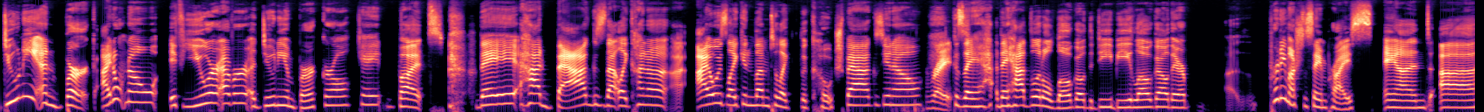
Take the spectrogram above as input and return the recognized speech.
Dooney and Bourke. I don't know if you were ever a Dooney and Bourke girl, Kate, but they had bags that like kind of I, always likened them to like the Coach bags, you know, Right. because they they had the little logo, the DB logo. They're uh, pretty much the same price, and uh,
